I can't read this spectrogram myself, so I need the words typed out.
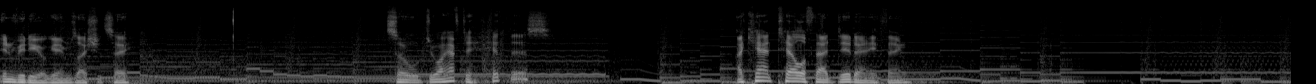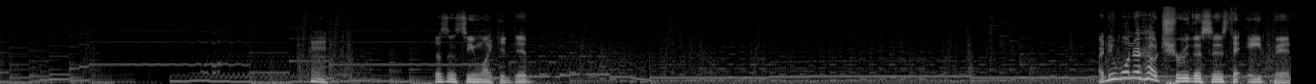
In video games, I should say. So, do I have to hit this? I can't tell if that did anything. Hmm. Doesn't seem like it did. I do wonder how true this is to 8-bit.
